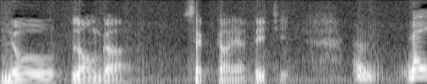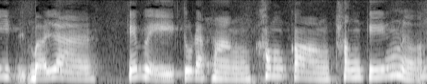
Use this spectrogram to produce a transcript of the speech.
no longer Sakaya deity. Ừ, đây bởi là cái vị tu đà hoàng không còn thân kiến nữa.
